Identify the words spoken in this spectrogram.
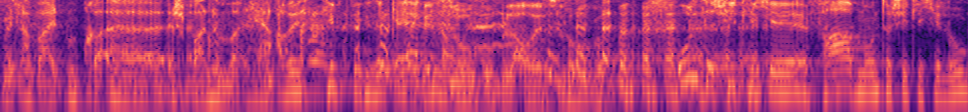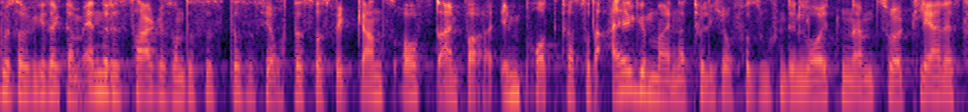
Mit einer weiten äh, Spanne meistens. Ja, aber es gibt, wie gesagt, gelbes ja, genau. Logo, blaues Logo. unterschiedliche Farben, unterschiedliche Logos, aber wie gesagt, am Ende des Tages, und das ist, das ist ja auch das, was wir ganz oft einfach im Podcast oder allgemein natürlich auch versuchen, den Leuten ähm, zu erklären, ist,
